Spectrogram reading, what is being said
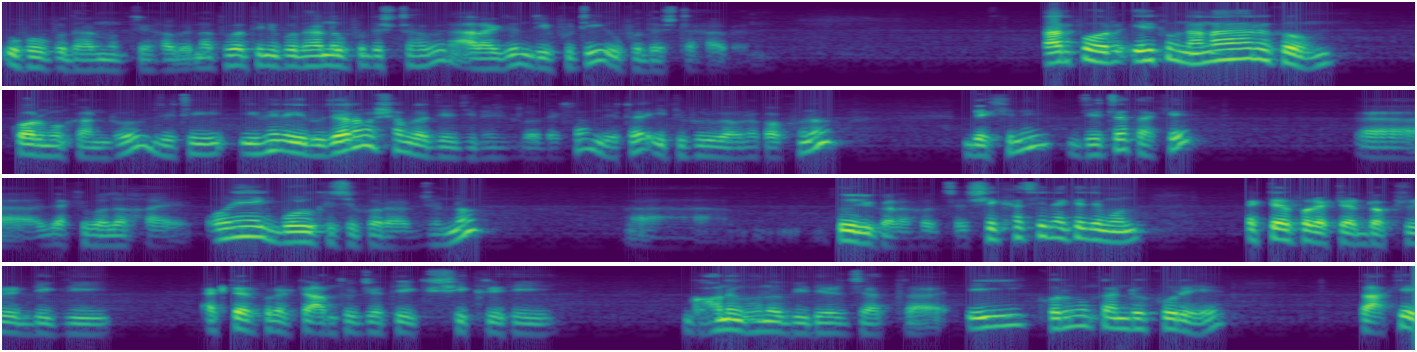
উপপ্রধানমন্ত্রী হবেন, অথবা তিনি প্রধান উপদেষ্টা হবেন আর একজন ডেপুটি উপদেষ্টা হবেন। তারপর এরকম নানা রকম কর্মকাণ্ড, যেটি ইভেন এই রোজার মাসে আমরা যে জিনিসগুলো দেখলাম, যেটা ইতিপূর্বে আমরা কখনো দেখিনি, যেটা তাকে যাকে বলা হয় অনেক বড় কিছু করার জন্য তৈরি করা হচ্ছে। শেখ হাসিনাকে যেমন একটার পর একটা ডক্টরেট ডিগ্রি একটার পর একটা আন্তর্জাতিক স্বীকৃতি, ঘন ঘন বিদের যাত্রা, এই কর্মকাণ্ড করে তাকে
